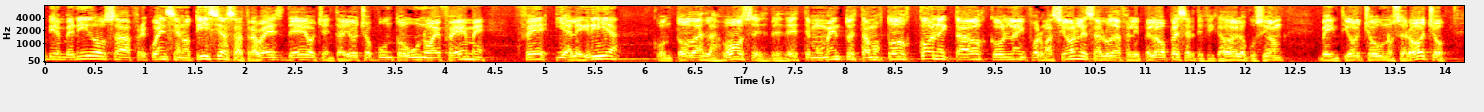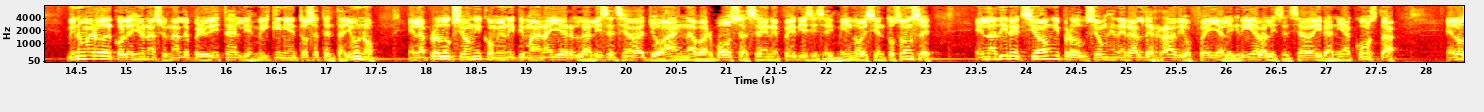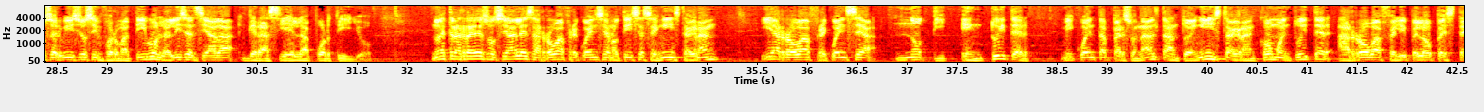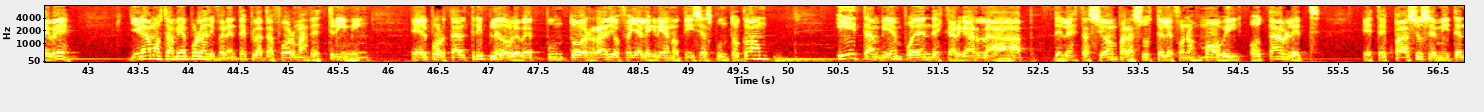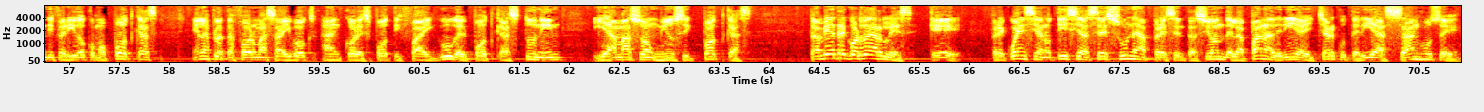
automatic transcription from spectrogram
Bienvenidos a Frecuencia Noticias a través de 88.1 FM, Fe y Alegría, con todas las voces. Desde este momento estamos todos conectados con la información. Les saluda Felipe López, certificado de locución 28108. Mi número del Colegio Nacional de Periodistas es el 10571. En la producción y community manager, la licenciada Joanna Barbosa, CNP 16911. En la dirección y producción general de Radio Fe y Alegría, la licenciada Iranía Costa. En los servicios informativos, la licenciada Graciela Portillo. Nuestras redes sociales, arroba frecuencia noticias en Instagram y arroba frecuencia noti en Twitter. Mi cuenta personal, tanto en Instagram como en Twitter, arroba Felipe López TV. Llegamos también por las diferentes plataformas de streaming, el portal www.radiofeyalegrianoticias.com y también pueden descargar la app de la estación para sus teléfonos móvil o tablets. Este espacio se emite en diferido como podcast en las plataformas iBox, Anchor, Spotify, Google Podcast, TuneIn y Amazon Music Podcast. También recordarles que Frecuencia Noticias es una presentación de la panadería y charcutería San José.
